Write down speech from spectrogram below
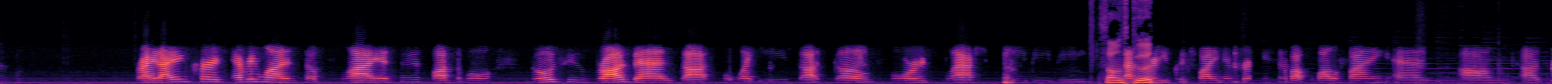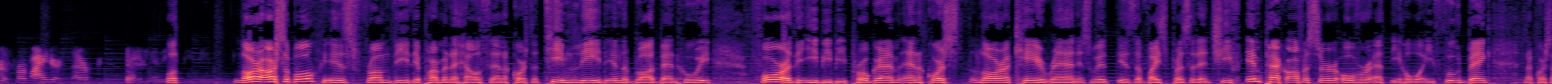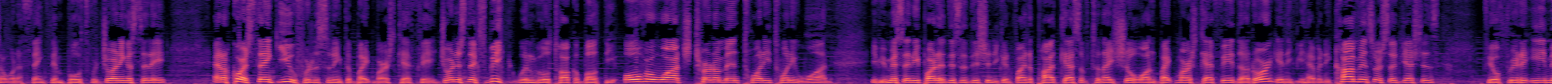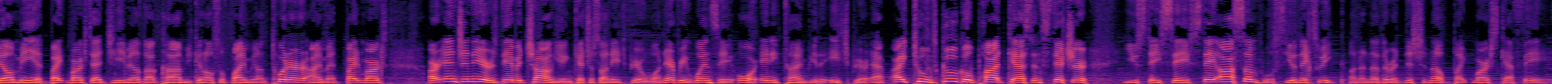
Right, I encourage everyone to apply as soon as possible. Go to broadband.hawaii.gov forward slash EBB. Sounds good. That's good. where you could find information about qualifying and um, uh, the providers that are participating in the well, EBB. Laura Arcibal is from the Department of Health and, of course, the team lead in the broadband Hui for the EBB program. And, of course, Laura K. Rand is with is the Vice President Chief Impact Officer over at the Hawaii Food Bank. And, of course, I want to thank them both for joining us today. And of course, thank you for listening to Bytemarks Cafe. Join us next week when we'll talk about the Overwatch Tournament 2021. If you miss any part of this edition, you can find a podcast of tonight's show on bytemarkscafe.org. And if you have any comments or suggestions, feel free to email me at bytemarks at gmail.com. You can also find me on Twitter. I'm at bytemarks. Our engineer is David Chong. You can catch us on HPR One every Wednesday or anytime via the HPR app, iTunes, Google Podcast, and Stitcher. You stay safe, stay awesome. We'll see you next week on another edition of Bytemarks Cafe.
